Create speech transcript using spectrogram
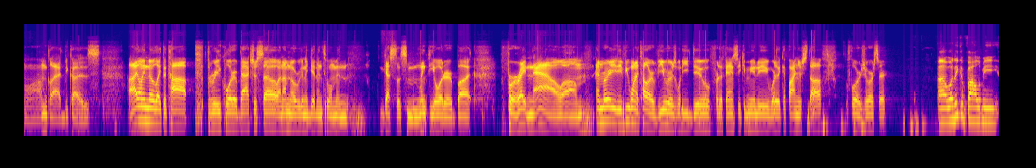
Well, I'm glad because I only know like the top three quarterbacks or so, and I know we're gonna get into them in I guess some lengthy order. But for right now, um, Emory, if you want to tell our viewers what do you do for the fantasy community, where they can find your stuff, the floor is yours, sir. Uh, well, they can follow me,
